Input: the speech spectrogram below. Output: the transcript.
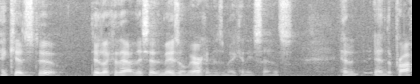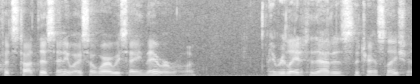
And kids do. They look at that and they say the Mesoamerican doesn't make any sense. And, and the prophets taught this anyway, so why are we saying they were wrong? And related to that is the translation.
